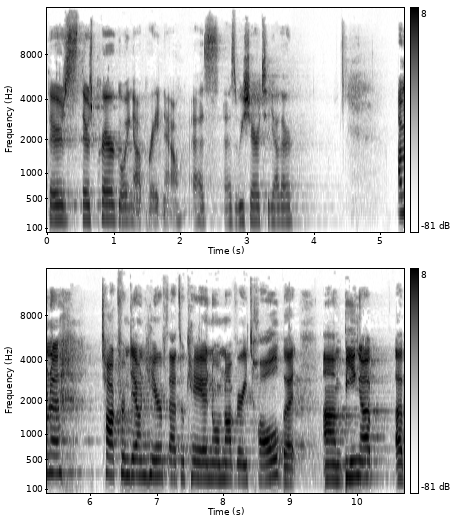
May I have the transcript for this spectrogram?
there's there's prayer going up right now as as we share together. I'm gonna talk from down here if that's okay. I know I'm not very tall, but um, being up up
